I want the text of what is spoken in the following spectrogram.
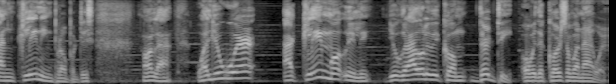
and cleaning properties. Hola. While you wear a clean mud lily, you gradually become dirty over the course of an hour.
